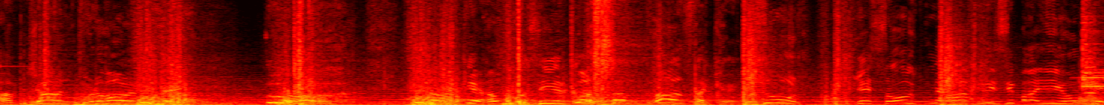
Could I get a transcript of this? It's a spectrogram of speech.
अब जान छुड़वाओ इनसे ताकि हम वज़ीर को संभाल सके। हुजूर, ये सऊद में आखिरी सिपाही होंगे।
